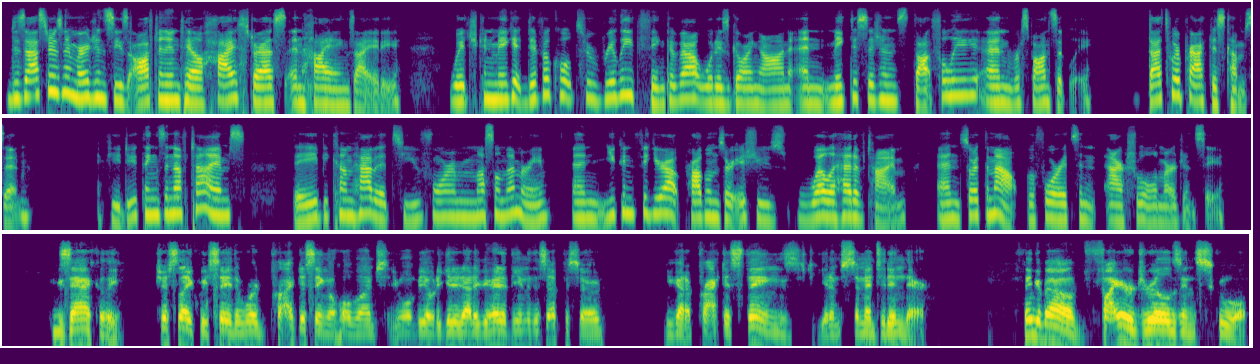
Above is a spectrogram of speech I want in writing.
Disasters and emergencies often entail high stress and high anxiety, which can make it difficult to really think about what is going on and make decisions thoughtfully and responsibly. That's where practice comes in. If you do things enough times, they become habits, you form muscle memory, and you can figure out problems or issues well ahead of time and sort them out before it's an actual emergency. Exactly. Just like we say the word practicing a whole bunch, you won't be able to get it out of your head at the end of this episode. You got to practice things to get them cemented in there. Think about fire drills in school.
